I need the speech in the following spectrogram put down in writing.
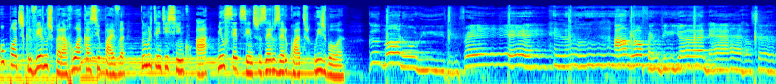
ou pode escrever-nos para a Rua Acácio Paiva, número 35 A 1700 004, Lisboa. Good morning, friend. Hello. I'm your friendly announcer.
